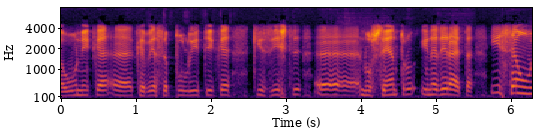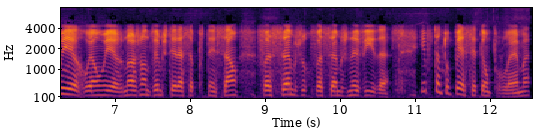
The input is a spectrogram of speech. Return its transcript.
a única uh, cabeça política que existe uh, no centro e na direita. Isso é um erro, é um erro. Nós não devemos ter essa pretensão, façamos o que façamos na vida. E, portanto, o PS tem um problema,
